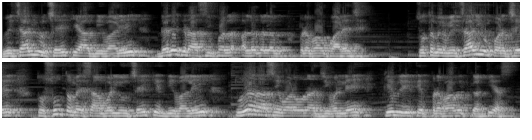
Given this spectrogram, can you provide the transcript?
વિચાર્યું છે કે આ દિવાળી દરેક રાશિ પર અલગ અલગ પ્રભાવ પાડે છે? શું તમે વિચાર્યું પણ છે, તો શું તમે સાંભળ્યું છે કે દિવાળી તુલા રાશિવાળાઓના જીવનને કેવી રીતે પ્રભાવિત કરતી હશે?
